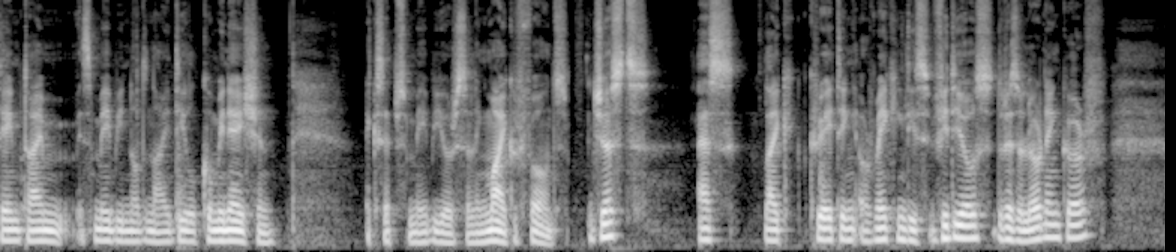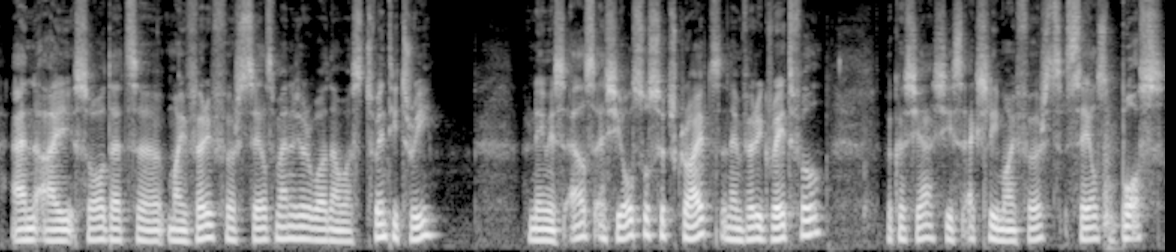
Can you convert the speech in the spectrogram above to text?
same time is maybe not an ideal combination, except maybe you're selling microphones. Just as like creating or making these videos, there is a learning curve and I saw that uh, my very first sales manager when I was 23, her name is Els, and she also subscribed, and I'm very grateful because yeah, she's actually my first sales boss.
